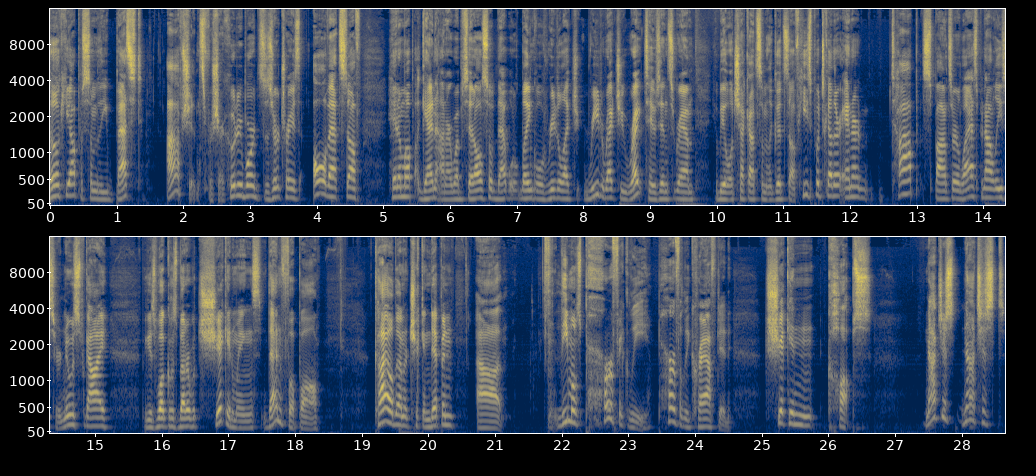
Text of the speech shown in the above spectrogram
He'll hook you up with some of the best options for charcuterie boards, dessert trays, all that stuff. Hit him up again on our website. Also, that link will redirect redirect you right to his Instagram. You'll be able to check out some of the good stuff he's put together. And our top sponsor, last but not least, our newest guy, because what goes better with chicken wings than football? Kyle Dunner Chicken Dippin'. Uh, the most perfectly, perfectly crafted chicken cups. Not just, not just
